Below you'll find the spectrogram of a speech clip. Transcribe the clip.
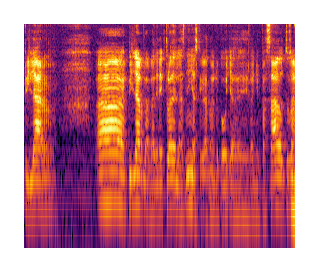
Pilar, ah, Pilar, la, directora de Las Niñas que ganó el Goya el año pasado, entonces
